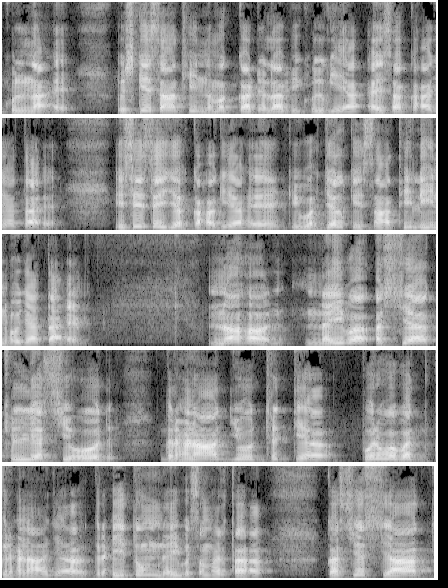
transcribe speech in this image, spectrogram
घुलना है। उसके साथ ही नमक का डला भी घुल गया, ऐसा कहा जाता है। इसी से यह कहा गया है कि वह जल के साथ ही लीन हो जाता है। न नैव अस्य खिल्यस्योद ग्रहणाद्योधृत्य पूर्ववद्ग्रहणाय ग्रहीतुं नैव समर्थः। कस्य स्यात्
